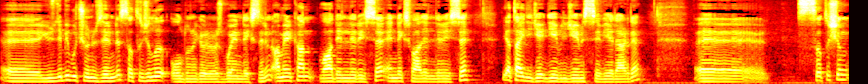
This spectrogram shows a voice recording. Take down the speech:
e, %1,5'ün üzerinde satıcılı olduğunu görüyoruz bu endekslerin. Amerikan vadelileri ise, endeks vadelileri ise yatay diye, diyebileceğimiz seviyelerde. E, satışın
